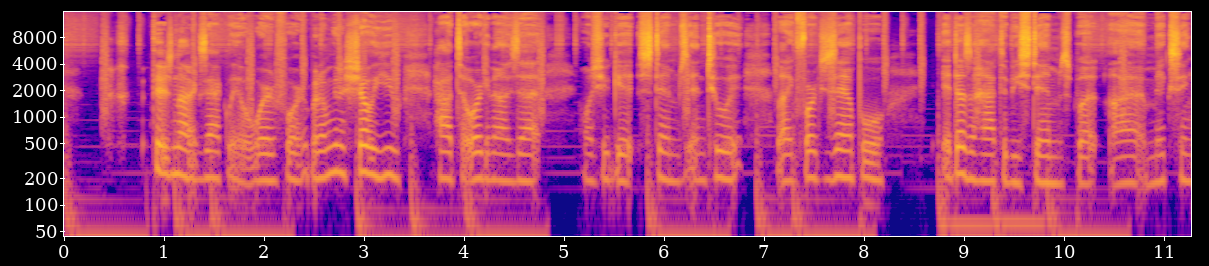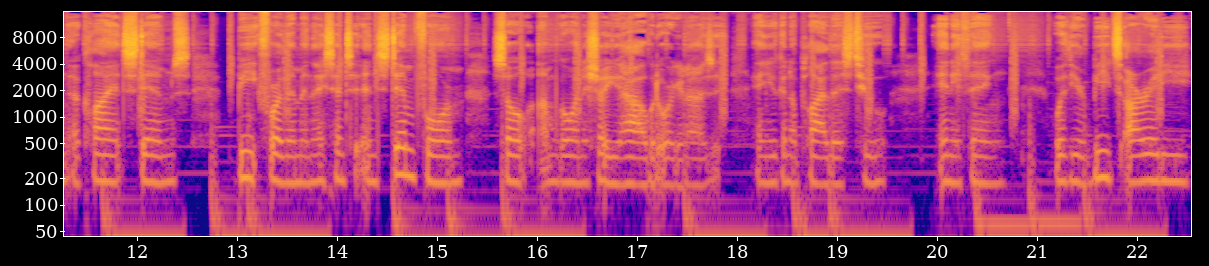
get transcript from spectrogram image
There's not exactly a word for it, but I'm going to show you how to organize that once you get stems into it. Like, for example, it doesn't have to be stems, but I'm mixing a client stems beat for them and they sent it in stem form. So I'm going to show you how I would organize it. And you can apply this to anything with your beats already,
